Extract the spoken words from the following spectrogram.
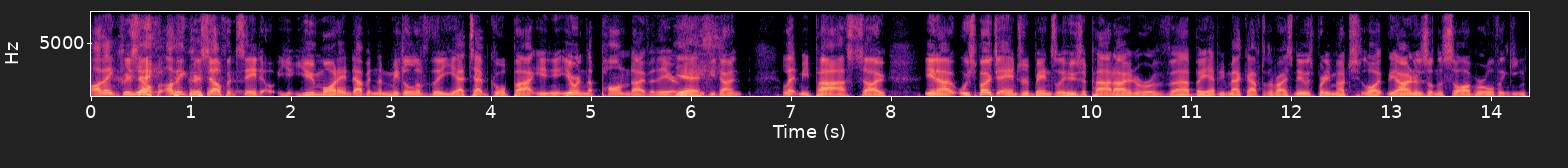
I think Chris Alford, I think Chris Alford said you, you might end up in the middle of the uh, Tabcorp Park. You, you're in the pond over there if, you- if you don't let me pass. So. You know, we spoke to Andrew Bensley, who's a part owner of uh, Be Happy Mac after the race, and he was pretty much like the owners on the side were all thinking,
